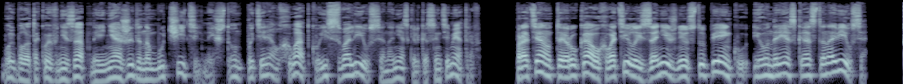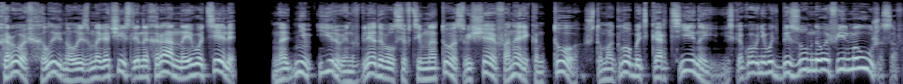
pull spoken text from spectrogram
Боль была такой внезапной и неожиданно мучительной, что он потерял хватку и свалился на несколько сантиметров. Протянутая рука ухватилась за нижнюю ступеньку, и он резко остановился. Кровь хлынула из многочисленных ран на его теле. Над ним Ирвин вглядывался в темноту, освещая фонариком то, что могло быть картиной из какого-нибудь безумного фильма ужасов.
